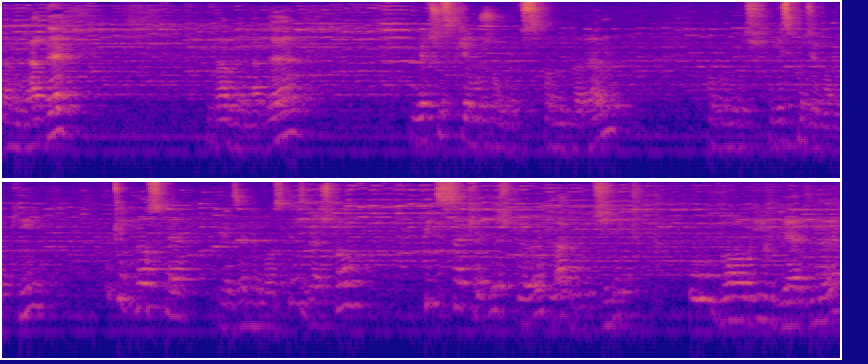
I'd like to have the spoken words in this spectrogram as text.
damy radę. Damy radę. Nie wszystkie muszą być z pomidorem. Mogą być niespodziewanki. Takie proste jedzenie włoskie. Zresztą pizza kiedyś były dla ludzi ubogich, biednych.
